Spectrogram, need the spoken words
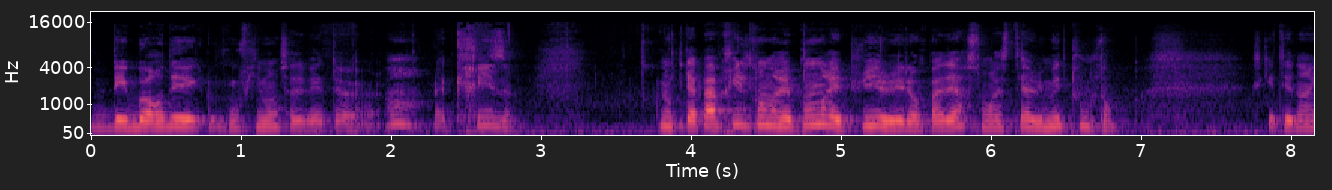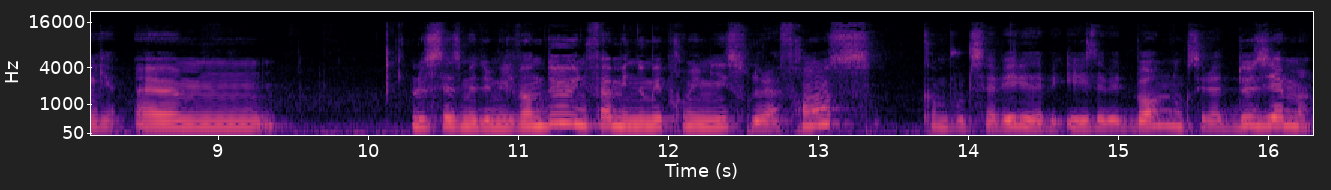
débordé avec le confinement, ça devait être euh, oh, la crise. Donc, il n'a pas pris le temps de répondre, et puis les lampadaires sont restés allumés tout le temps. Ce qui était dingue. Euh, le 16 mai 2022, une femme est nommée Premier ministre de la France, comme vous le savez, Elisabeth Borne. Donc c'est la deuxième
